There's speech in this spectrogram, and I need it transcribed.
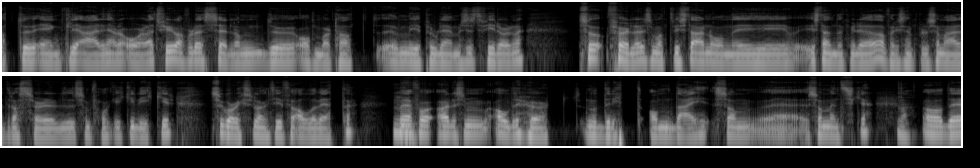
at du egentlig er en jævla ålreit fyr. Da, for det selv om du åpenbart har hatt mye problemer de siste fire årene, så føler jeg liksom at hvis det er noen i, i standup-miljøet for eksempel, som er et rasshøl som folk ikke liker, så går det ikke så lang tid før alle vet det. Men Mm. jeg får, har liksom aldri hørt noe dritt om deg som, eh, som menneske. Nei. Og det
